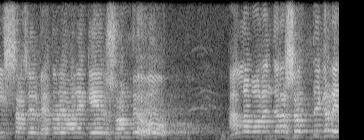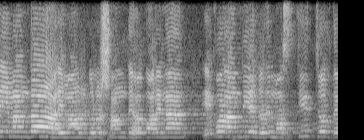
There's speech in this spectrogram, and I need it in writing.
বিশ্বাসের ভেতরে অনেকের সন্দেহ। আল্লাহ বলেন, যারা সত্যিকারের ইমানদার, এই মানুষগুলো সন্দেহ করে না। এ দিয়ে যদি মসজিদ চলতে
